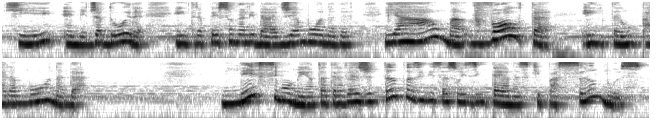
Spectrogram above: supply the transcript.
que é mediadora entre a personalidade e a mônada, e a alma volta então para a mônada. Nesse momento, através de tantas iniciações internas que passamos,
